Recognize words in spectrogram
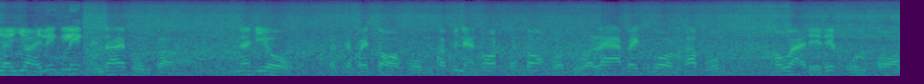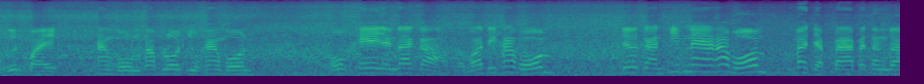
ใหญ่ๆเล็กๆได้ผมก็นาเดียวก็จะไปต่อผมกับพี่แหนนทอดก็ต้องขอตัวลาไปก่อนครับผมเพราะว่าเดี๋ยวได้ขนของขึ้นไปข้างบนครับรถอยู่ข้างบน โอเคยังได้กะสวัสดีครับผม เจอกันคลิปหน้าครับผมว่าจะปลาไปทางใด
